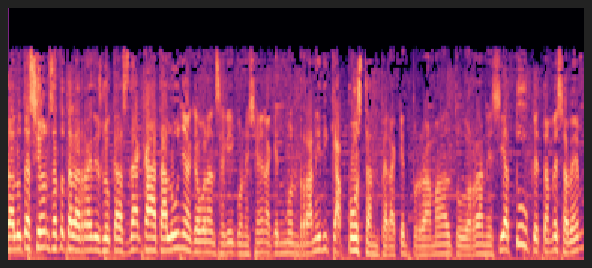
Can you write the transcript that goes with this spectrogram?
Salutacions a totes les ràdios locals de Catalunya que volen seguir coneixent aquest món runner i que aposten per aquest programa del Todo Runners. I a tu, que també sabem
